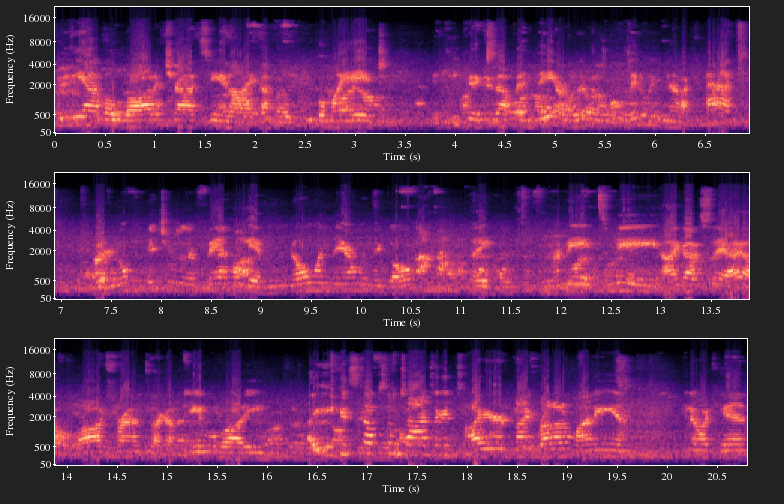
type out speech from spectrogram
we have a lot of chats he and I about uh, people my age that he picks up, and they are living alone. They don't even have a cat. They have no pictures of their family. They have no one there when they go. Like, I mean, to me, I gotta say, I got a lot of friends. I got an able body. I good stuff sometimes. I get tired and I run out of money, and you know, I can't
